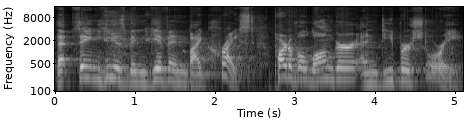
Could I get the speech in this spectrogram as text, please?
That thing he has been given by Christ, part of a longer and deeper story.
